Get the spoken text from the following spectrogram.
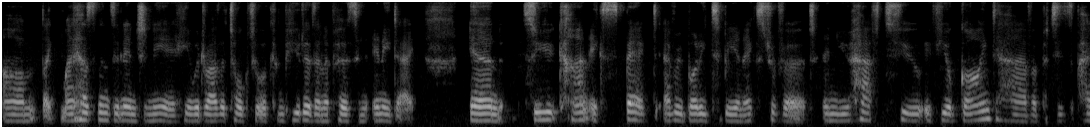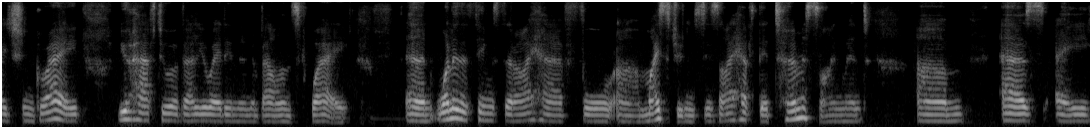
um, like my husband's an engineer, he would rather talk to a computer than a person any day. And so you can't expect everybody to be an extrovert. And you have to, if you're going to have a participation grade, you have to evaluate it in a balanced way. And one of the things that I have for uh, my students is I have their term assignment um, as a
